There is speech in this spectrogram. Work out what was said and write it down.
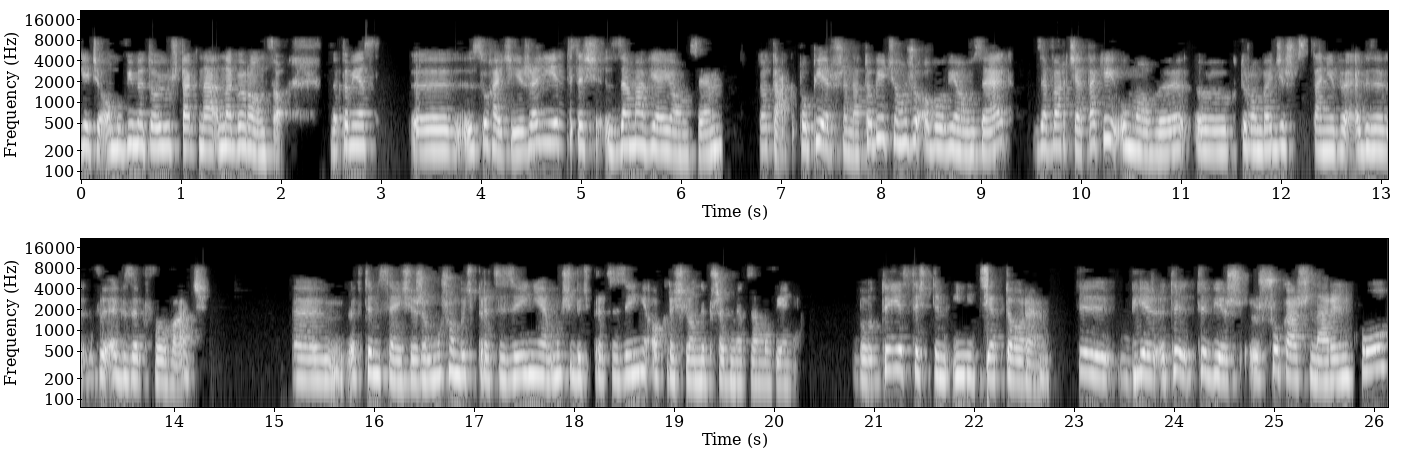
wiecie, omówimy to już tak na, na gorąco. Natomiast yy, słuchajcie, jeżeli jesteś zamawiającym, to tak, po pierwsze, na tobie ciąży obowiązek zawarcia takiej umowy, y, którą będziesz w stanie wyegze wyegzekwować. Y, w tym sensie, że muszą być precyzyjnie, musi być precyzyjnie określony przedmiot zamówienia. Bo ty jesteś tym inicjatorem. Ty, ty, ty wiesz, szukasz na rynku,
